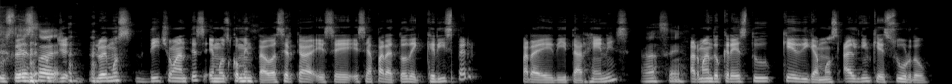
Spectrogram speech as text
Ustedes, lo hemos dicho antes, hemos comentado acerca de ese, ese aparato de CRISPR para editar genes. Ah, sí. Armando, ¿crees tú que, digamos, alguien que es zurdo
